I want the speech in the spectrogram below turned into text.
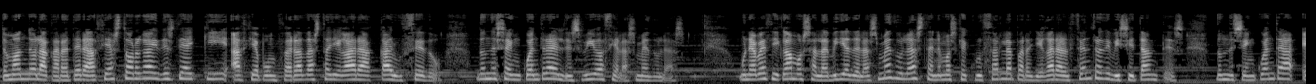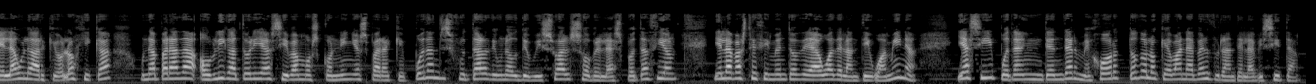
tomando la carretera hacia Astorga y desde aquí hacia Ponferrada hasta llegar a Carucedo, donde se encuentra el desvío hacia las médulas. Una vez llegamos a la Villa de las Médulas, tenemos que cruzarla para llegar al centro de visitantes, donde se encuentra el aula arqueológica, una parada obligatoria si vamos con niños para que puedan disfrutar de un audiovisual sobre la explotación y el abastecimiento de agua de la antigua mina, y así puedan entender mejor todo lo que van a ver durante la visita.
